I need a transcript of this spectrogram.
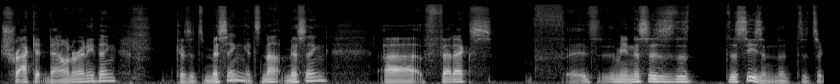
track it down or anything because it's missing. It's not missing. Uh, FedEx. I mean, this is the the season. It's, it's a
